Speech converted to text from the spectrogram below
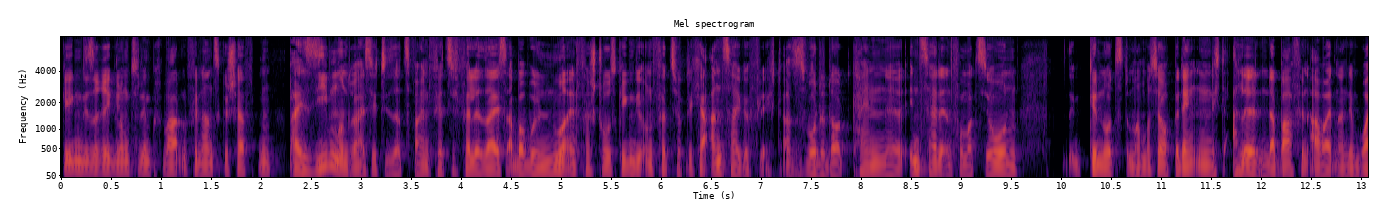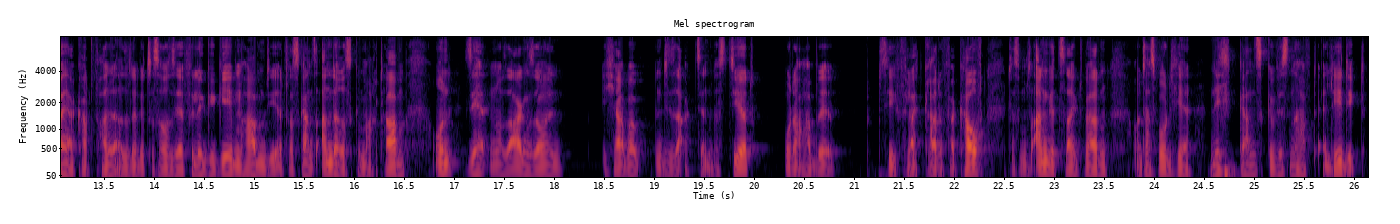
gegen diese Regelung zu den privaten Finanzgeschäften. Bei 37 dieser 42 Fälle sei es aber wohl nur ein Verstoß gegen die unverzügliche Anzeigepflicht. Also es wurde dort keine Insider-Information genutzt. Und man muss ja auch bedenken, nicht alle in der BaFin arbeiten an dem Wirecard-Fall. Also da wird es auch sehr viele gegeben haben, die etwas ganz anderes gemacht haben. Und sie hätten nur sagen sollen, ich habe in diese Aktie investiert oder habe sie vielleicht gerade verkauft, das muss angezeigt werden und das wurde hier nicht ganz gewissenhaft erledigt.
